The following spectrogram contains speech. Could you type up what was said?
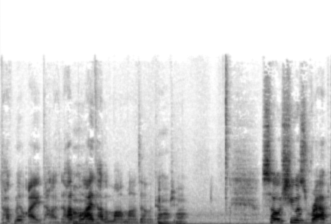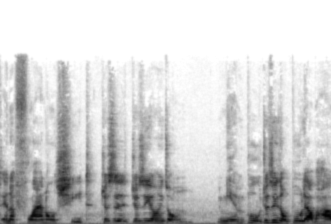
他没有爱他，他不爱他的妈妈这样的感觉。Uh. So she was wrapped in a flannel sheet，就是就是用一种。棉布就是一种布料，把它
